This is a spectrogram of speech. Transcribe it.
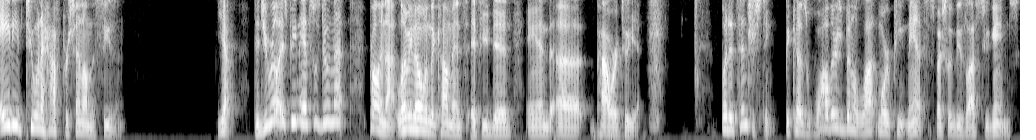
82.5% on the season. Yeah, did you realize Pete Nance was doing that? Probably not. Let me know in the comments if you did, and uh, power to you. But it's interesting because while there's been a lot more Pete Nance, especially these last two games,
